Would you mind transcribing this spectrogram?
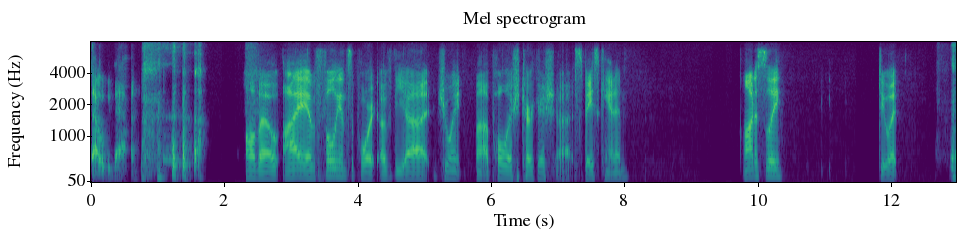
that would be bad. Although I am fully in support of the uh, joint uh, Polish-Turkish uh, space cannon. Honestly, do it.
